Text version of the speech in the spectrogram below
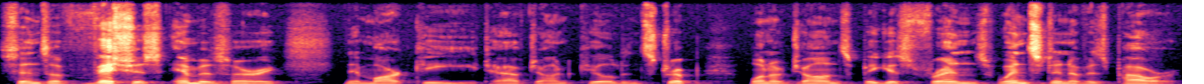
sends a vicious emissary, the Marquis, to have John killed and strip one of John's biggest friends, Winston, of his power.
